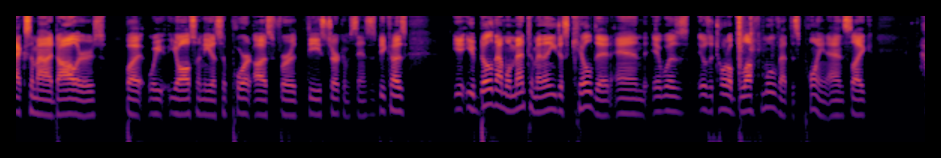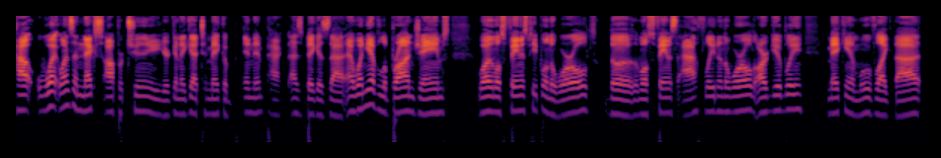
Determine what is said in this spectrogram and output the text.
x amount of dollars but we you also need to support us for these circumstances because you, you build that momentum and then you just killed it and it was it was a total bluff move at this point and it's like how what when's the next opportunity you're gonna get to make a, an impact as big as that? And when you have LeBron James, one of the most famous people in the world, the, the most famous athlete in the world, arguably making a move like that,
